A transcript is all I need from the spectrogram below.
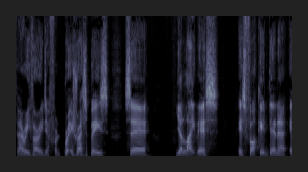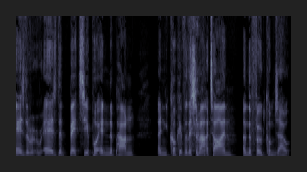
very, very different. British recipes say, you like this, it's fucking dinner. Here's the, here's the bits you put in the pan and you cook it for this amount of time and the food comes out.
